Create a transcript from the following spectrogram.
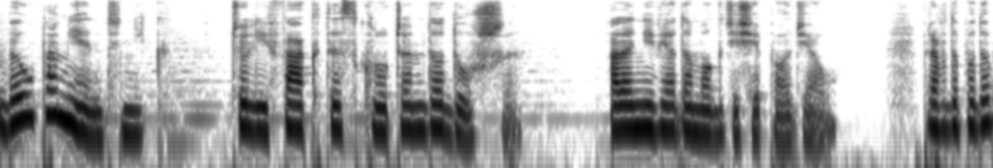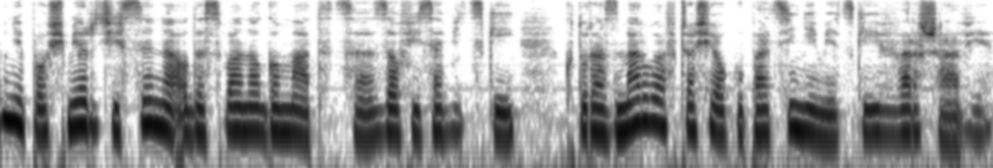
Był pamiętnik, czyli fakty z kluczem do duszy, ale nie wiadomo, gdzie się podział. Prawdopodobnie po śmierci syna odesłano go matce, Zofii Sawickiej, która zmarła w czasie okupacji niemieckiej w Warszawie.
